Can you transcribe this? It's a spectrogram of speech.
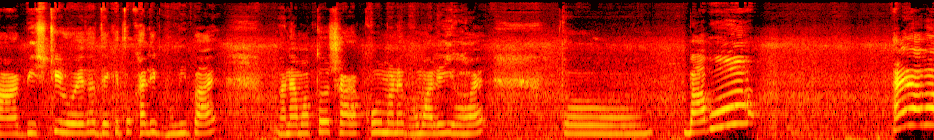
আর বৃষ্টির ওয়েদার দেখে তো খালি ঘুমই পায়। মানে আমার তো সারাক্ষণ মানে ঘুমালেই হয়। তো বাবু! হ্যাঁ বাবু!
